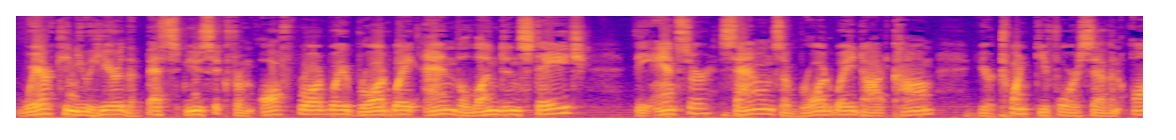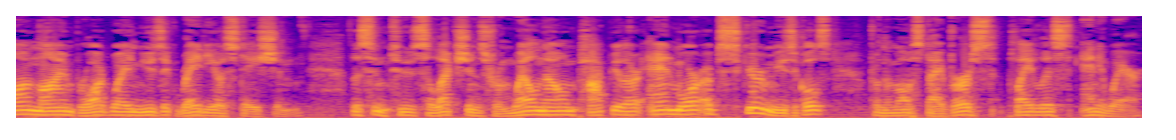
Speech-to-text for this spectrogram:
Where can you hear the best music from off Broadway, Broadway, and the London stage? The answer, soundsofbroadway.com, your 24-7 online Broadway music radio station. Listen to selections from well-known, popular, and more obscure musicals from the most diverse playlists anywhere.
